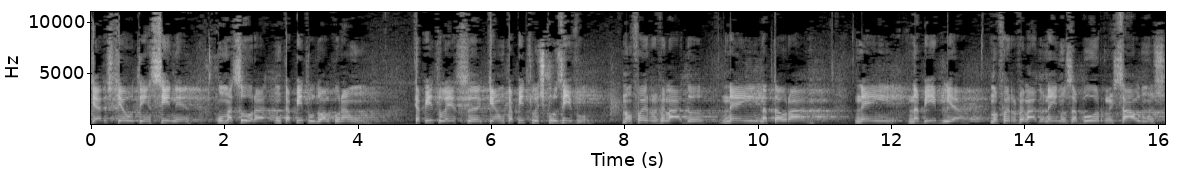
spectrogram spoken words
Queres que eu te ensine uma sura, um capítulo do Alcorão? Capítulo esse que é um capítulo exclusivo. Não foi revelado nem na Taurá, nem na Bíblia, não foi revelado nem no Zabur, nos Salmos,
